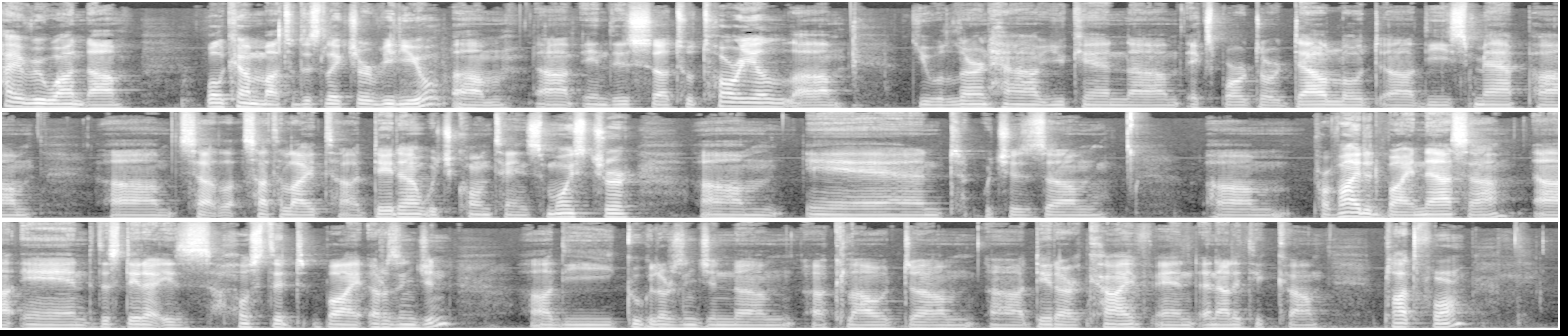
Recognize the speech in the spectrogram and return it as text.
Hi everyone, uh, welcome uh, to this lecture video. Um, uh, in this uh, tutorial, um, you will learn how you can um, export or download uh, the SMAP um, um, sat satellite uh, data which contains moisture and which is provided by NASA and this data is hosted by EarthEngine uh, the Google Earth Engine um, uh, Cloud um, uh, Data Archive and Analytic um, platform.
